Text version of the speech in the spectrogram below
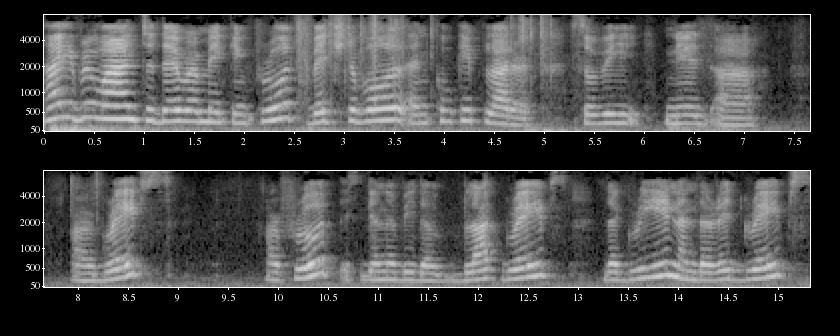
Hi everyone! Today we're making fruit, vegetable, and cookie platter. So we need uh, our grapes, our fruit. It's gonna be the black grapes, the green and the red grapes.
